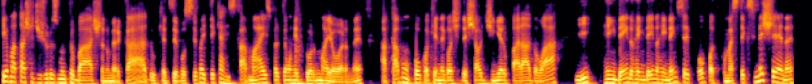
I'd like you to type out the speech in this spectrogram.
tem uma taxa de juros muito baixa no mercado, quer dizer, você vai ter que arriscar mais para ter um retorno maior, né? Acaba um pouco aquele negócio de deixar o dinheiro parado lá e rendendo, rendendo, rendendo, você, opa, começa a ter que se mexer, né? O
